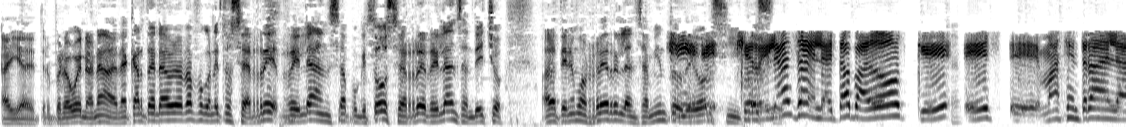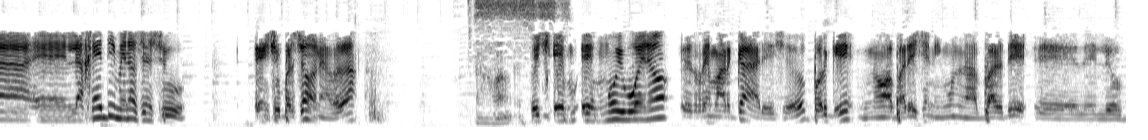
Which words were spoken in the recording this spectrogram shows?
ahí adentro. Pero bueno, nada, la carta de Laura Rafa con esto se re-relanza, porque todos se re-relanzan. De hecho, ahora tenemos re-relanzamiento Sí, de eh, Orsi. se relanza en la etapa 2 que es eh, más centrada en la, en la gente y menos en su en su persona, ¿verdad? Es, es, es muy bueno eh, remarcar eso porque no aparece en ninguna parte eh, de, lo-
